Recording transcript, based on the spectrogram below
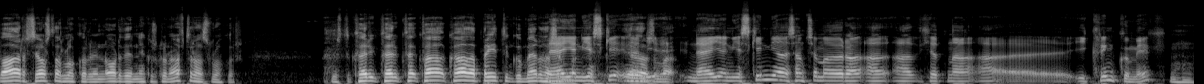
var sjálfstaflokkurinn orðin einhvers konar afturhaldsflokkur hver, hver, hver, hva, hvaða breytingum er það nei, sem, en skin, er það sem að Nei en ég skinjaði samt sem að að, að hérna að, í kringum mig mm -hmm.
